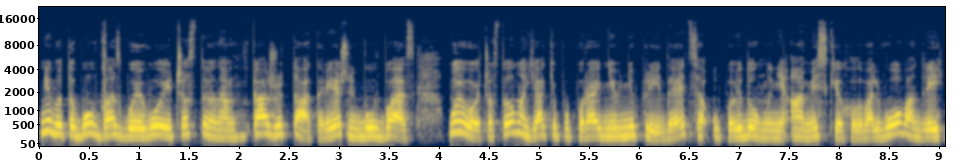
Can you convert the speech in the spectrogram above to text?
нібито був без бойової частини. Кажуть так, Арєшнік був без бойової частини, як і попередній в Дніпрі. Йдеться у повідомленні. А міський голова Львова Андрій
